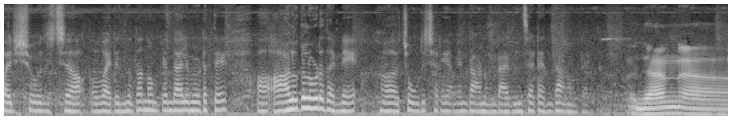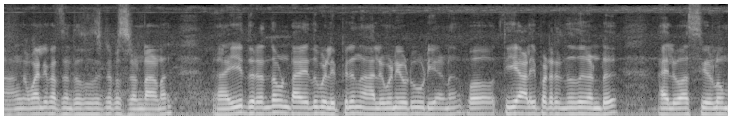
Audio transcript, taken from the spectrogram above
പരിശോധിച്ച് വരുന്നത്. നമുക്ക് എന്തായാലും ഇവിടുത്തെ ആളുകളോട് തന്നെ ചോദിച്ചറിയാം എന്താണ് ഉണ്ടായത് ചേട്ടാ എന്താണ് ഉണ്ടായത്? ഞാൻ അങ്കമാലി മർച്ചന്റ് അസോസിയേഷൻ പ്രസിഡന്റാണ് ഈ ദുരന്തം ഉണ്ടായത് വെളുപ്പിന് മണിയോട് കൂടിയാണ്. അപ്പോൾ തീ ആളിപ്പടരുന്നത് കണ്ട് അയൽവാസികളും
